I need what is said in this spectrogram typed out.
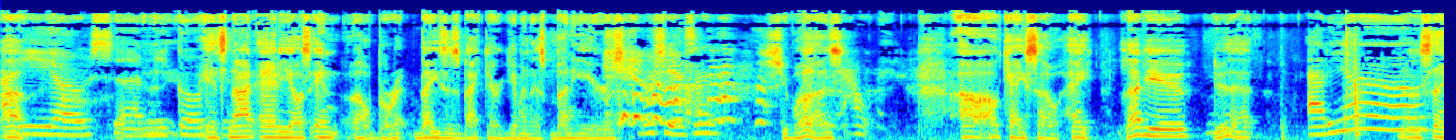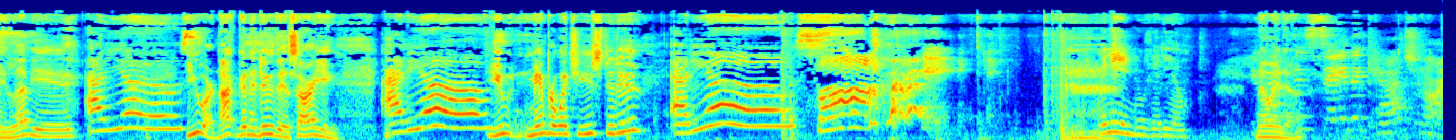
Ah. Adios, amigos. It's not adios. And, oh, Bar- Baze is back there giving us bunny ears. No, she isn't. She was. Ow. Oh, uh, okay. So, hey, love you. Do that. Adios. And say, love you. Adios. You are not going to do this, are you? Adios. You remember what you used to do? Adios. Bye. we need a new video. No, we don't. Say the catch line.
